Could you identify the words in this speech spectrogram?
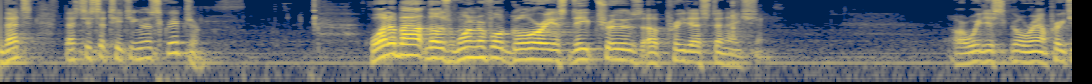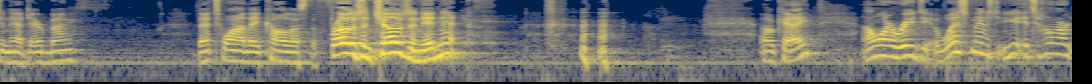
that's, that's just a teaching of the Scripture. What about those wonderful, glorious, deep truths of predestination? Or we just go around preaching that to everybody? That's why they call us the frozen chosen, isn't it? okay. I want to read you. Westminster, it's hard.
